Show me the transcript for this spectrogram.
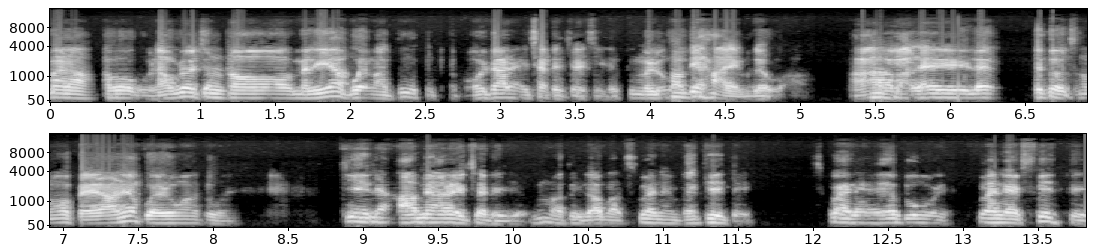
မှန်တော့ဟုတ်ကူနောက်ပြီးတော့ကျွန်တော်မလေးရပွဲမှာသူ့ဘောကြတဲ့အချက်တစ်ချက်ရှိတယ်သူမလို့ပြဟာတယ်မလို့ပါဟာဗာလဲလဲတော့ကျွန်တော်ဘယ်ရာနဲ့ပွဲတော့ဆိုရင်ကျင်းတဲ့အားများတဲ့အချက်တွေဥပမာသူကပါ square နဲ့ back kick တွေ square နဲ့ elbow တွေ square နဲ့ fit တွေ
